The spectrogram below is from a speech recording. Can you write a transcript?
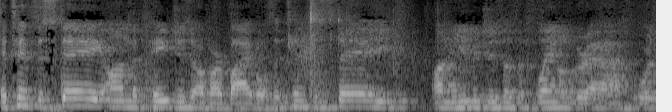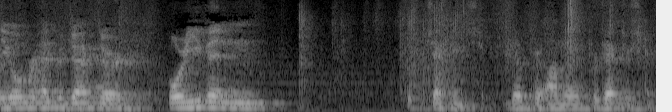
It tends to stay on the pages of our Bibles. It tends to stay on the images of the flannel graph or the overhead projector or even the projecting the, on the projector screen.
